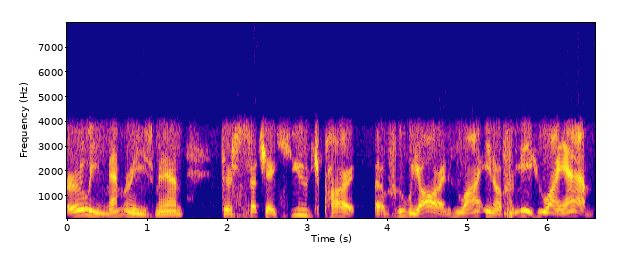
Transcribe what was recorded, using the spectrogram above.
early memories, man, they're such a huge part of who we are and who I, you know, for me, who I am.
